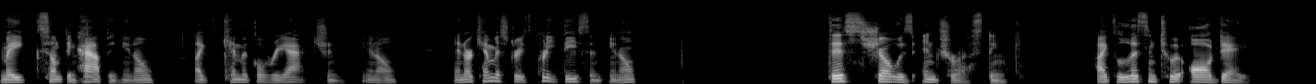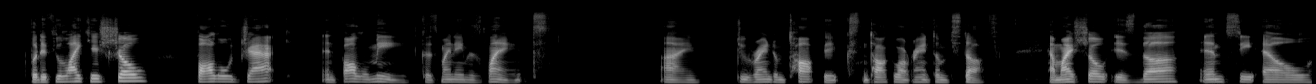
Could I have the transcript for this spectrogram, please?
make something happen, you know, like a chemical reaction, you know. And our chemistry is pretty decent, you know. This show is interesting. I could listen to it all day. But if you like his show, follow Jack and follow me because my name is Lance. I do random topics and talk about random stuff. And my show is the MCL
